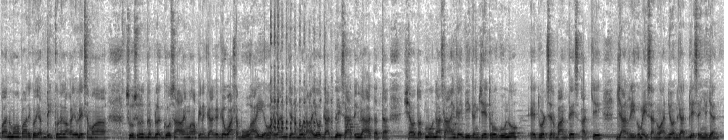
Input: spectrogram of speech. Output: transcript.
Paano mga pare ko, update ko na lang kayo ulit sa mga susunod na vlog ko sa aking mga pinaggagawa sa buhay. O ayan, dyan na muna kayo. God bless sa ating lahat at uh, shoutout muna sa aking kaibigang Jetro Guno, Edward Cervantes at kay John Rico May San Juan. Yun, God bless sa inyo dyan.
